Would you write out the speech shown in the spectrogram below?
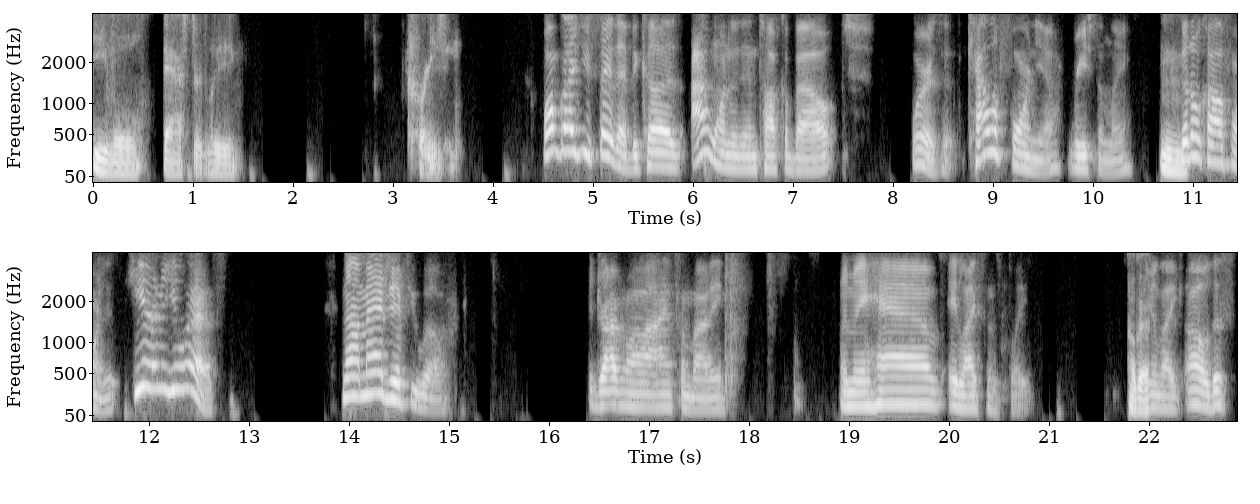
evil, dastardly, crazy. Well, I'm glad you say that because I wanted to then talk about where is it? California recently. Hmm. Good old California. Here in the US. Now imagine, if you will, you're driving while eyeing somebody and they have a license plate. Okay. You're like, oh, this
